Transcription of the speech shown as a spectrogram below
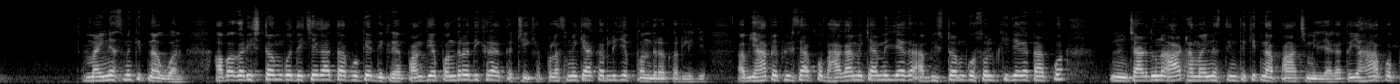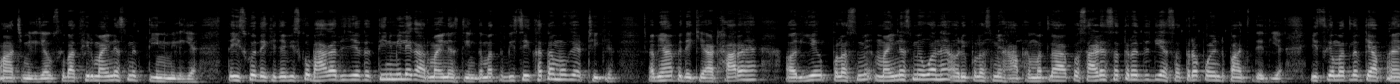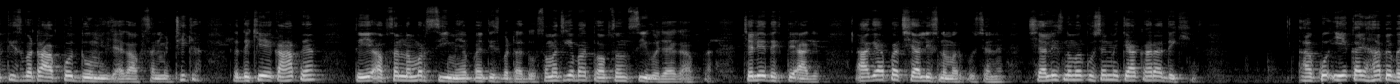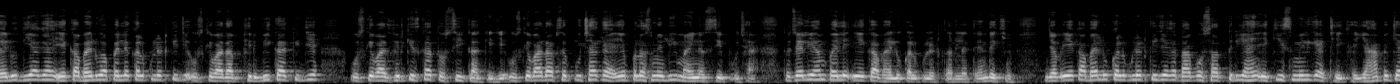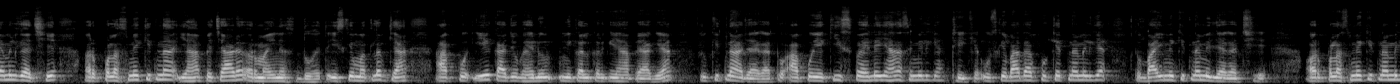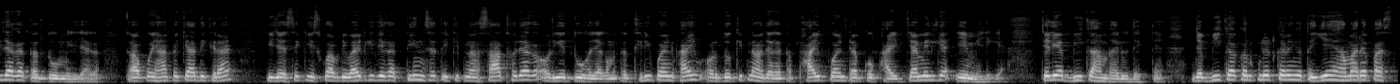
माइनस में कितना? वन अब अगर इस टर्म को देखिएगा तो आपको क्या दिख रहा है? पाँच या पंद्रह दिख रहा है तो ठीक है। प्लस में क्या कर लीजिए? पंद्रह कर लीजिए। अब यहाँ पे फिर से आपको भागा में क्या मिल जाएगा? अब इस टर्म को सोल्व कीजिएगा तो आपको चार दूना आठ माइनस तीन तो कितना? पाँच मिल जाएगा। तो यहाँ आपको पाँच मिल गया। उसके बाद फिर माइनस में तीन मिल गया। तो इसको देखिए, जब इसको भागा दीजिए तो तीन मिलेगा और माइनस तीन। तो मतलब इससे खत्म हो गया। ठीक है। अब यहाँ पे देखिए, अठारह है और ये प्लस में, माइनस में वन है और ये प्लस में हाफ़ है। मतलब आपको साढ़े सत्रह दे दिया, सत्रह पॉइंट पाँच दे दिया। इसका मतलब क्या? पैंतीस बटा आपको दो मिल जाएगा ऑप्शन में। ठीक है। तो देखिए कहाँ पर है? तो ये ऑप्शन नंबर सी में है, पैंतीस बटा दो। समझ के बाद तो ऑप्शन सी हो जाएगा आपका। चलिए देखते आगे। आगे आपका छियालीस नंबर क्वेश्चन है। छियालीस नंबर क्वेश्चन में क्या कह रहा है? देखिए आपको ए का यहाँ पे वैल्यू दिया गया ए का वैल्यू आप पहले कैलकुलेट कीजिए, उसके बाद आप फिर बी का कीजिए, उसके बाद फिर किसका? तो सी का कीजिए। उसके बाद आपसे पूछा क्या ए प्लस में बी माइनस सी पूछा है। तो चलिए हम पहले ए का वैल्यू कैलकुलेट कर लेते हैं। देखिए, जब ए का वैल्यू कैलकुलेट कीजिएगा तो आपको सत्तर यहाँ इक्कीस मिल गया, ठीक है। यहाँ पर क्या मिल गया? छः। और प्लस में कितना? यहाँ पे चार है और माइनस दो है। तो इसके मतलब क्या? आपको ए का जो वैल्यू निकल करके यहाँ पे आ गया तो कितना आ जाएगा? तो आपको इक्कीस पहले यहाँ से मिल गया, ठीक है। उसके बाद आपको कितना मिल गया? तो बाई में कितना मिल जाएगा? छः। और प्लस में कितना मिल जाएगा तो दो मिल जाएगा। तो आपको यहाँ पे क्या दिख रहा है कि जैसे कि इसको आप डिवाइड कीजिएगा, तीन से तो कितना, सात हो जाएगा और ये दो हो जाएगा। मतलब थ्री पॉइंट फाइव और दो कितना हो जाएगा तो फाइव पॉइंट आपको फाइव क्या मिल गया? ए मिल गया। चलिए अब बी का हम वैल्यू देखते हैं। जब बी का कैलकुलेट करेंगे तो ये है हमारे पास।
